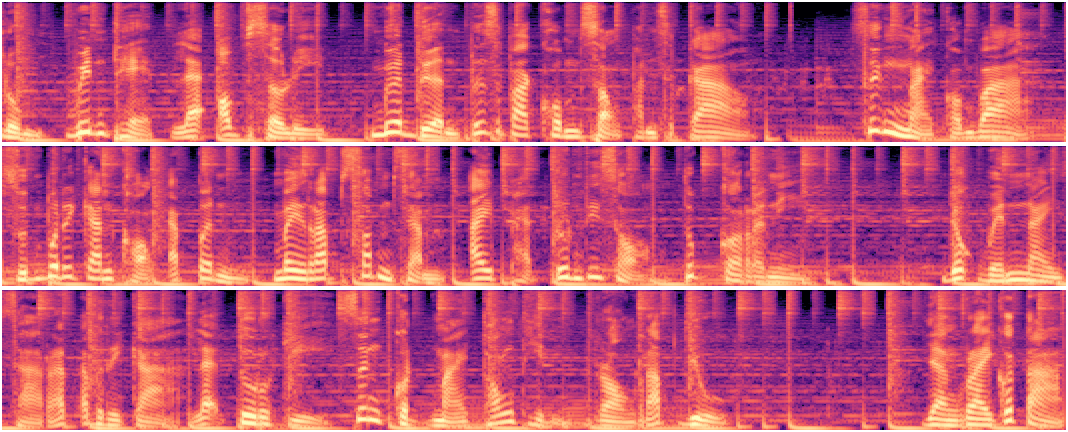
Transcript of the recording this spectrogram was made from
กลุ่ม Vintage และ obsolete เมื่อเดือนพฤษภาคม 2019 ซึ่งหมายความว่า ศูนย์บริการของ Apple ไม่รับซ่อมแซม iPad รุ่นที่ 2 ทุกกรณี ยกเว้นในสหรัฐอเมริกาและตุรกี ซึ่งกฎหมายท้องถิ่นรองรับอยู่ อย่างไรก็ตาม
